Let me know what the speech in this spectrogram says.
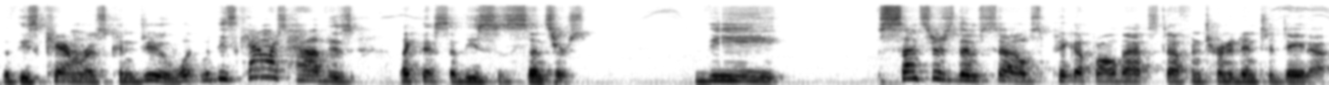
that these cameras can do. What what these cameras have is, like I said, these sensors. The sensors themselves pick up all that stuff and turn it into data,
